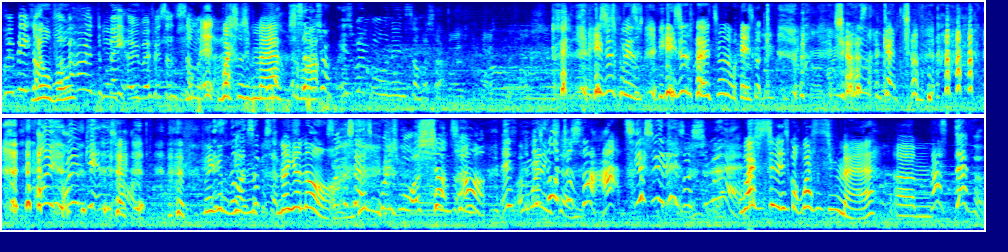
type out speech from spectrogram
Who please? Yeovil. Why we're having a debate over if it's in Somerset? It, Westminster Mayor. Search Something like. Is Wimborne in Somerset? he's just, put- he's just put his away. He's got. Show us the ketchup. I, I'm getting this right. no, you're, not you're- Somerset. no, you're not. Somerset's Bridgwater, Shut Taunton, up. It's, and it's not Wellington. just that. Yes, it is. I swear. Westminster, it's got Westminster Mayor. Um, That's Devon.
